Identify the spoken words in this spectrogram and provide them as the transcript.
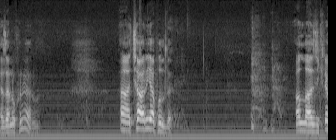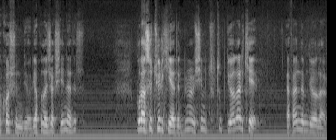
Ezan okunuyor mu? Ha, çağrı yapıldı. Allah'a zikre koşun diyor. Yapılacak şey nedir? Burası Türkiye'dir. Bilmem şimdi tutup diyorlar ki efendim diyorlar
